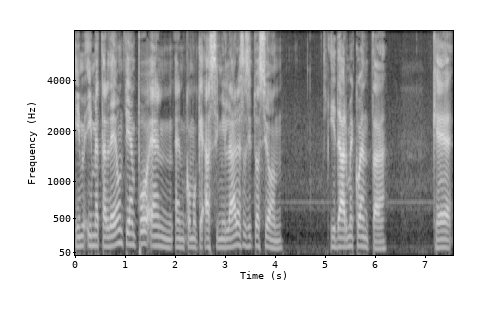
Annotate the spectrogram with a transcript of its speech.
y, me tardé un tiempo en, en como que asimilar esa situación y darme cuenta que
